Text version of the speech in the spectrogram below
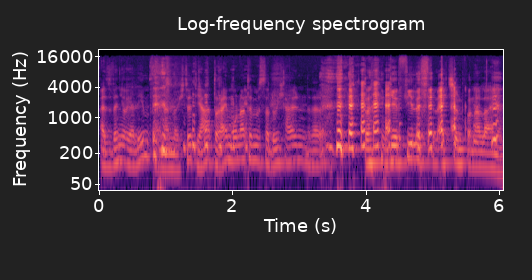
Also wenn ihr euer Leben verändern möchtet, ja, drei Monate müsst ihr durchhalten, dann geht vieles vielleicht schon von alleine.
